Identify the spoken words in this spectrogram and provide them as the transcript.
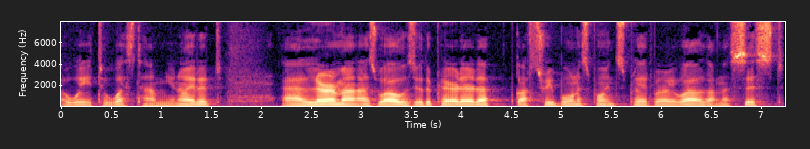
away to West Ham United. Uh, Lerma as well was the other player there that got three bonus points, played very well, got an assist.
